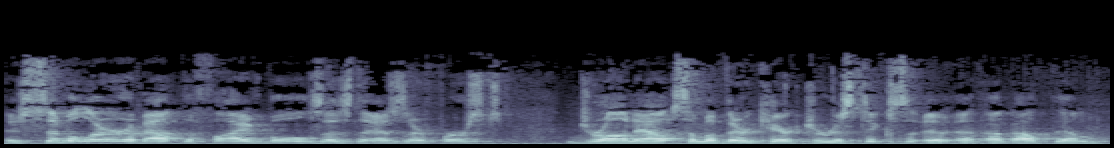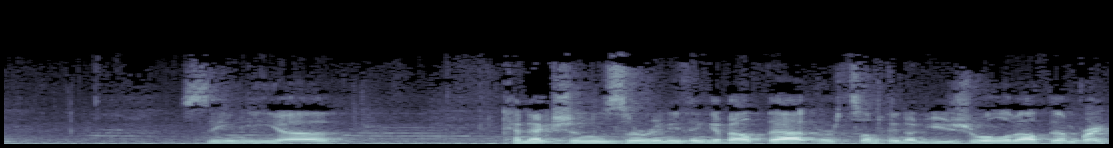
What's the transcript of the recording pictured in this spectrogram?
is similar about the five bulls as, the, as they're first drawn out, some of their characteristics uh, uh about them? See any uh, connections or anything about that, or something unusual about them, Frank?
